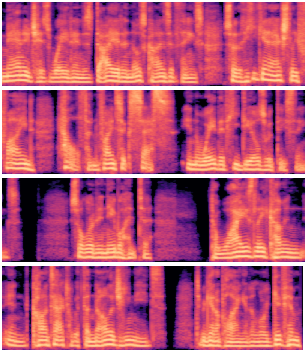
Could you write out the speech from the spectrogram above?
manage his weight and his diet and those kinds of things so that he can actually find health and find success in the way that he deals with these things. So, Lord, enable him to, to wisely come in, in contact with the knowledge he needs to begin applying it. And Lord, give him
